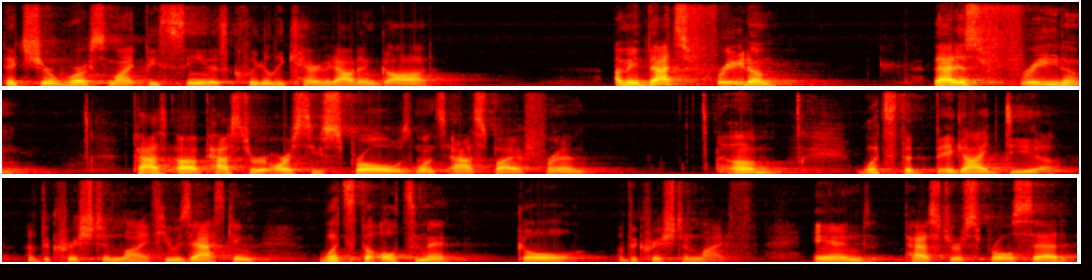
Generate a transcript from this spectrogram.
that your works might be seen as clearly carried out in God. I mean, that's freedom. That is freedom. uh, Pastor R.C. Sproul was once asked by a friend, um, What's the big idea of the Christian life. He was asking, what's the ultimate goal of the Christian life? And Pastor Sproul said,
